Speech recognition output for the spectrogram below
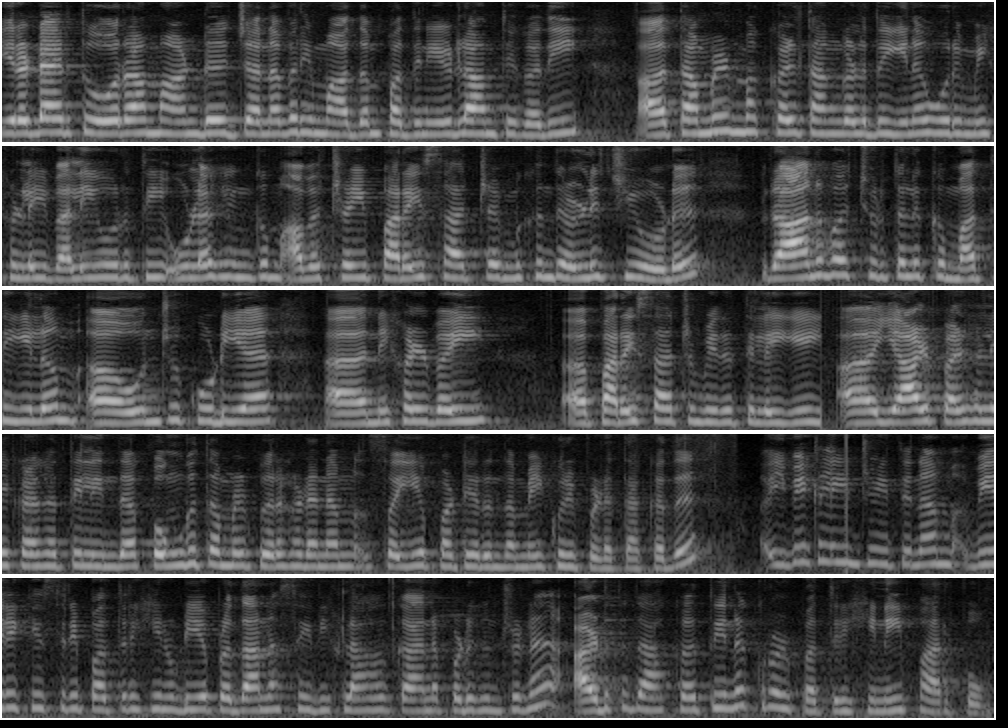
இரண்டாயிரத்து ஓராம் ஆண்டு ஜனவரி மாதம் பதினேழாம் தேதி அஹ், தமிழ் மக்கள் தங்களது இன உரிமைகளை வலியுறுத்தி உலகெங்கும் அவற்றை பறைசாற்ற மிகுந்த எழுச்சியோடு இராணுவ அச்சுறுத்தலுக்கு மத்தியிலும் அஹ், ஒன்று கூடிய நிகழ்வை பறைசாற்றும் விதத்திலேயே யாழ் பல்கலைக்கழகத்தில் இந்த பொங்கு தமிழ் பிரகடனம் செய்யப்பட்டிருந்தமை குறிப்பிடத்தக்கது. இவைகள் இன்றைய தினம் வீரகேசரி பத்திரிகையினுடைய பிரதான செய்திகளாக காணப்படுகின்றன. அடுத்ததாக தினக்குரல் பத்திரிகையினை பார்ப்போம்.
